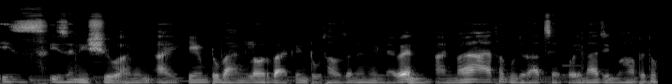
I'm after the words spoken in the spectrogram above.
is is an issue. I mean, i came to bangalore back in 2011 and मैं आया था गुजरात से तो इमेजिन वहाँ पे तो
